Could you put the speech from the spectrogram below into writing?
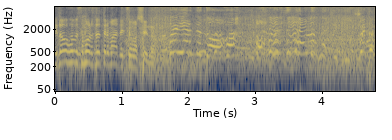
Як довго ви зможете тримати цю машину? Повірте довго. Ми тут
